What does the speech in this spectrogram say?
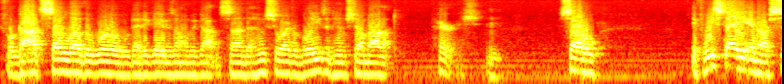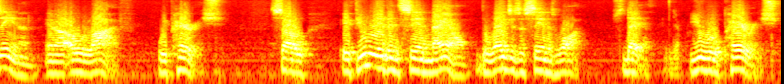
For God so loved the world that he gave his only begotten Son, that whosoever believes in him shall not perish. Mm. So, if we stay in our sin, in our old life, we perish. So, if you live in sin now, the wages of sin is what? It's death. Yep. You will perish.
